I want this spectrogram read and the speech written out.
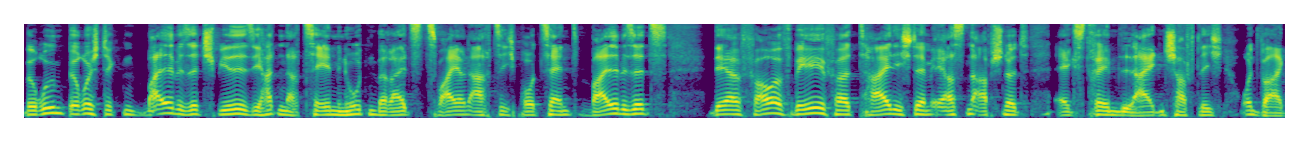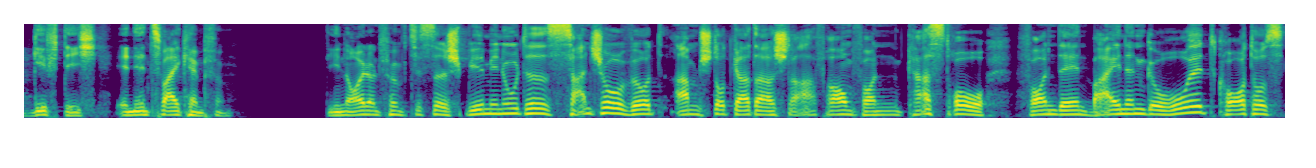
berühmt-berüchtigten Ballbesitzspiel. Sie hatten nach 10 Minuten bereits 82 Prozent Ballbesitz. Der VfB verteidigte im ersten Abschnitt extrem leidenschaftlich und war giftig in den Zweikämpfen. Die 59. Spielminute. Sancho wird am Stuttgarter Strafraum von Castro von den Beinen geholt. Cortus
